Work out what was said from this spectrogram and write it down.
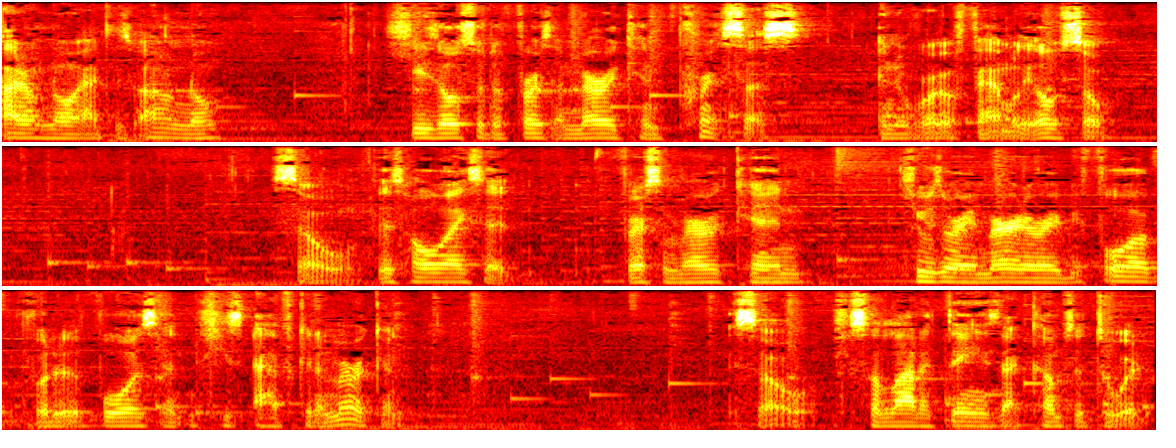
I don't know at this. I don't know. She's also the first American princess in the royal family, also. So this whole, like I said, first American. She was already married already before before the divorce, and she's African American. So it's a lot of things that comes into it.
